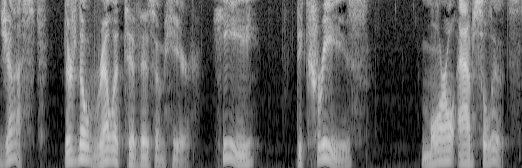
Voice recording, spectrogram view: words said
just. There's no relativism here. He decrees moral absolutes.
